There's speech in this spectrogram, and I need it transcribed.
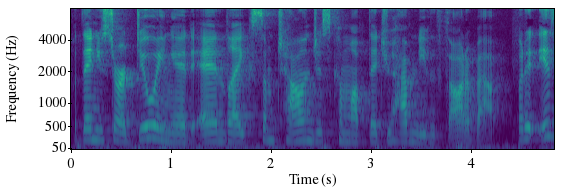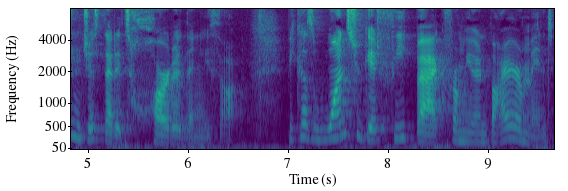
But then you start doing it, and like some challenges come up that you haven't even thought about. But it isn't just that it's harder than you thought. Because once you get feedback from your environment,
